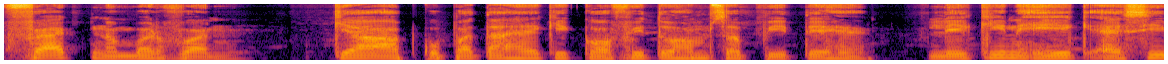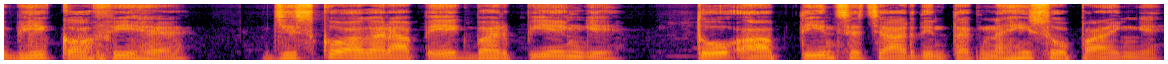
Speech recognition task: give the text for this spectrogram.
फैक्ट नंबर वन, क्या आपको पता है कि कॉफ़ी तो हम सब पीते हैं, लेकिन एक ऐसी भी कॉफ़ी है जिसको अगर आप एक बार पियेंगे तो आप तीन से चार दिन तक नहीं सो पाएँगे।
